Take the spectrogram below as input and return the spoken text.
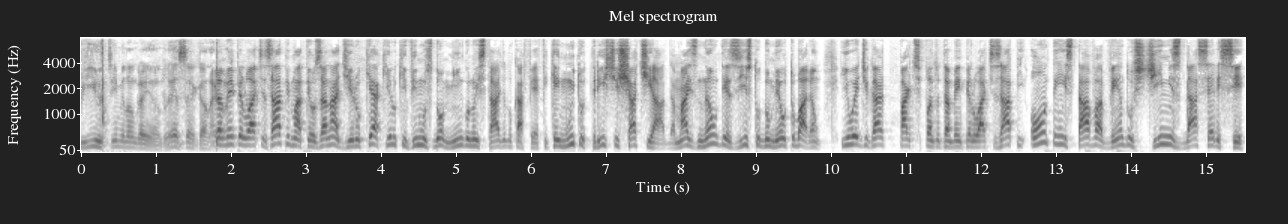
e, o time não ganhando. Esse é que é o negócio. Também pelo WhatsApp, Matheus Anadir, o que é aquilo que vimos domingo no Estádio do Café. Fiquei muito triste e chateada, mas não desisto do meu tubarão. E o Edgar participando também pelo WhatsApp, ontem estava vendo os times da Série C.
